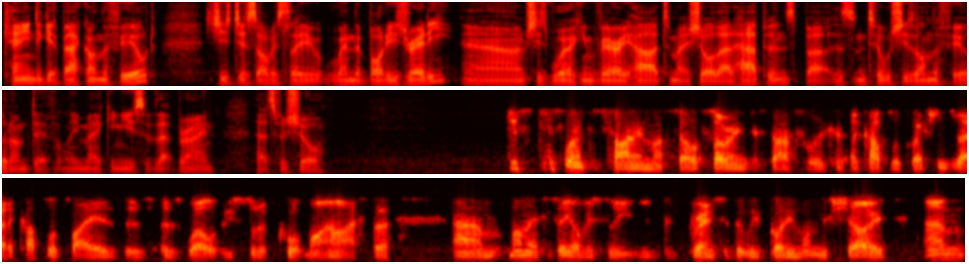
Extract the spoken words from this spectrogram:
keen to get back on the field. She's just obviously when the body's ready. Um, she's working very hard to make sure that happens. But until she's on the field, I'm definitely making use of that brain. That's for sure. Just just wanted to chime in myself. Sorry, and just ask for a couple of questions about a couple of players as, as well who sort of caught my eye. For um, Mum FC, obviously, granted that we've got him on the show. Um,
